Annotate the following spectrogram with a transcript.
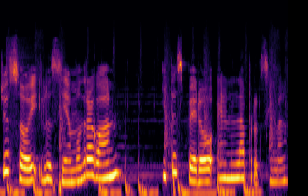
Yo soy Lucía Mondragón y te espero en la próxima.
